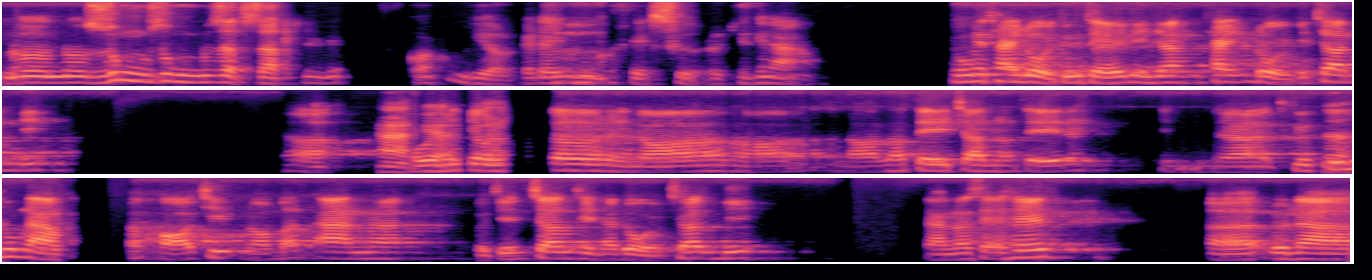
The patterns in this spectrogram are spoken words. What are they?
nó nó rung rung nó giật giật lên đấy con không hiểu cái đấy ừ. có thể sửa được như thế nào không thay đổi tư thế thì nhá thay đổi cái chân đi à, à, ngồi nó nhiều cơ này nó nó nó nó tê chân nó tê đấy à, cứ, cứ à. lúc nào nó khó chịu nó bất an ờ, ở trên chân thì là đổi chân đi là nó sẽ hết à, rồi là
